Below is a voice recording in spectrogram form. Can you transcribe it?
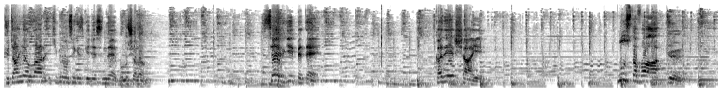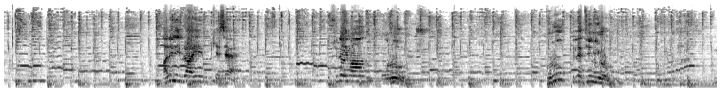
Kütahyalılar 2018 gecesinde buluşalım. Sevgi Petek Kadir Şahin. Mustafa Akgül Halil İbrahim Keser. Süleyman Oruç. Grup Platinyum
